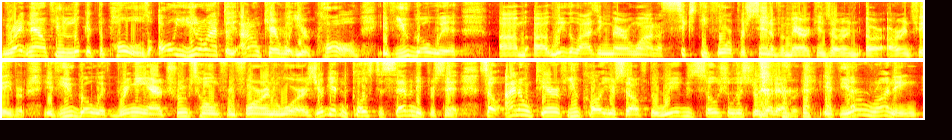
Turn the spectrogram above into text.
right now, if you look at the polls, all you don't have to, I don't care what you're called. If you go with um, uh, legalizing marijuana, 64% of Americans are in, are, are in favor. If you go with bringing our troops home from foreign wars, you're getting close to 70%. So I don't care if you call yourself the Whigs, socialist, or whatever. if you're running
